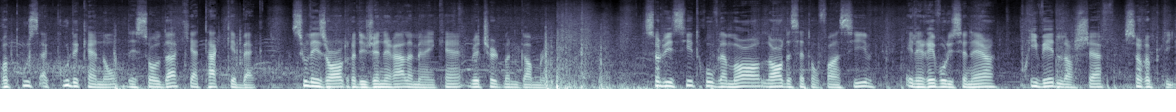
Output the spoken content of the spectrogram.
repoussent à coups de canon des soldats qui attaquent Québec, sous les ordres du général américain Richard Montgomery. Celui-ci trouve la mort lors de cette offensive et les révolutionnaires, privés de leur chef, se replient.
